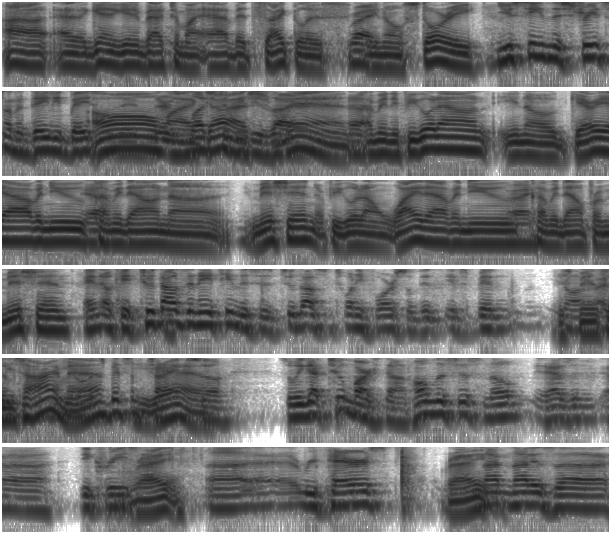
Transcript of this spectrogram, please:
uh, again, getting back to my avid cyclist, Right. you know, story. You see the streets on a daily basis. Oh There's my much to be gosh, desired. man! Yeah. I mean, if you go down, you know, Gary Avenue Yeah. coming down uh, Mission, if you go down White Avenue Right. coming down from Mission, And okay, 2018. This is 2024, so it- it's been. you It's know, been some time, you know, man. It's been some time. Yeah. So, so we got two marks down. Homelessness, no, it hasn't uh, decreased. right, Uh, repairs, right, not not as uh,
